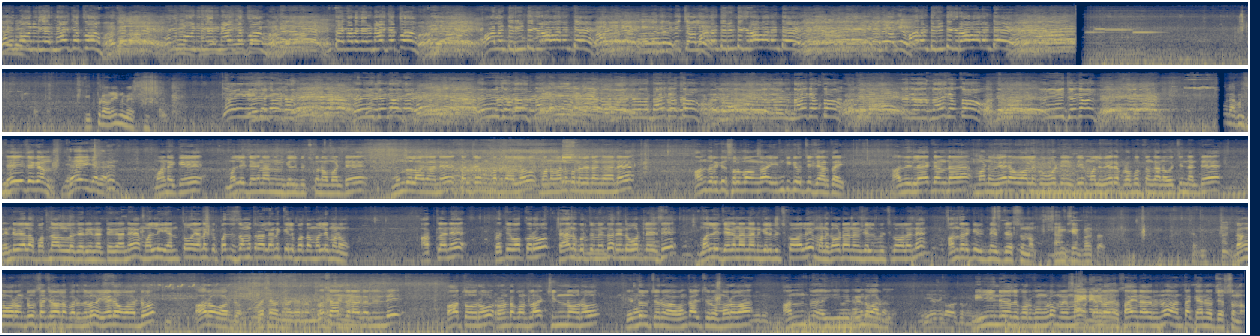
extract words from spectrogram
జగన్మోహన్ రెడ్డి గారి నాయకత్వం. జగన్మోహన్ రెడ్డి గారి నాయకత్వం. వెంకటగౌడ గారి నాయకత్వం. వాలంటీర్ ఇంటికి రావాలంటే. వాలంటీర్ ఇంటికి రావాలంటే. వాలంటీర్ ఇంటికి రావాలంటే. ఇప్పుడు అడిగిన మేస్త్రి. జై జగన్. జై జగన్ జై జగన్ జగన్ నాయకత్వం జగన్ నాయకత్వం. జగన్ జై జగన్. జై జగన్. జై జగన్. మనకి మళ్ళీ జగనన్నను గెలిపించుకున్నామంటే ముందులాగానే సంక్షేమ పథకాలు మనం అనుకున్న విధంగానే అందరికీ సులభంగా ఇంటికి వచ్చి చేరతాయి. అది లేకుండా మనం వేరే వాళ్ళకి ఓటేసి మళ్ళీ వేరే ప్రభుత్వం కానీ వచ్చిందంటే రెండు వేల పద్నాలుగులో జరిగినట్టుగానే మళ్ళీ ఎంతో వెనక్కి పది సంవత్సరాలు వెనక్కి వెళ్ళిపోతాం మళ్ళీ మనం. అట్లనే ప్రతి ఒక్కరూ ఫ్యాన్ గుర్తు మీద రెండు ఓట్లు వేసి మళ్ళీ జగనన్నని గెలిపించుకోవాలి మన గౌడన్నని గెలిపించుకోవాలని అందరికీ విజ్ఞప్తి చేస్తున్నాం. గంగవరం టు సచివాలయ పరిధిలో ఏడో వార్డు ఆరో వార్డు. ప్రశాంత్ నగర్ నుండి. పాతూరు రొండకుంట్ల చిన్నూరు ఎద్దుల చెరువు వంకాయల చెరువు మొరవ అంద ఈ రెండు వార్డులు. ఈ నియోజకవర్గంలో మేము సాయినగర్ అంతా క్యాన్వాస్ చేస్తున్నాం.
